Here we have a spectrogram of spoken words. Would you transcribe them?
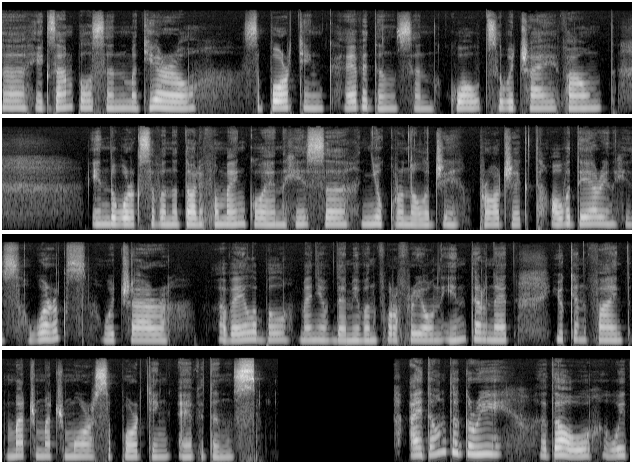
uh, examples and material supporting evidence and quotes which I found in the works of Anatoly Fomenko and his uh, new chronology project over there in his works, which are available, many of them even for free on internet, you can find much, much more supporting evidence. I don't agree, though, with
